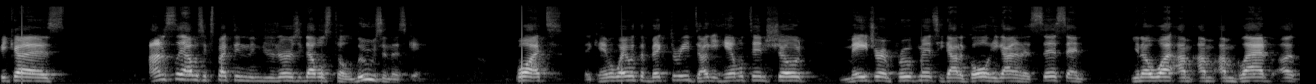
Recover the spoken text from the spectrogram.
because honestly, I was expecting the New Jersey Devils to lose in this game. But they came away with the victory. Dougie Hamilton showed major improvements. He got a goal, he got an assist, and you know what? I'm I'm, I'm glad of,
